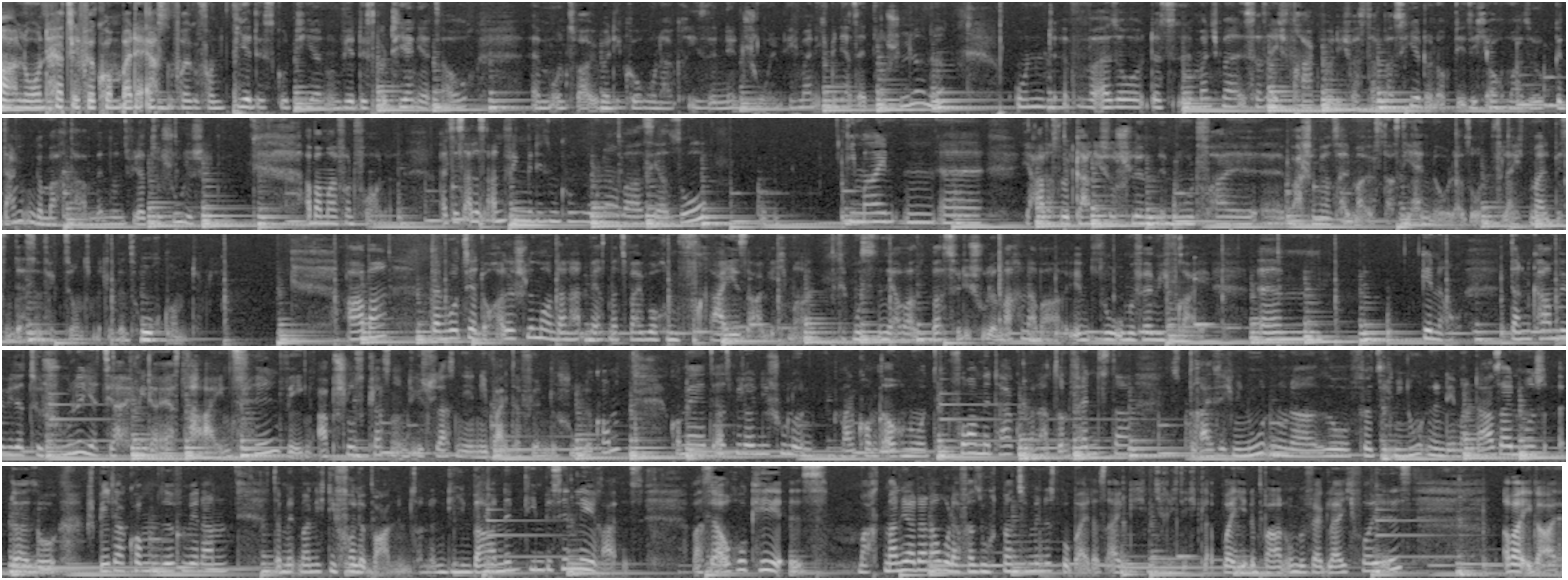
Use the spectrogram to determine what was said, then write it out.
Hallo und herzlich willkommen bei der ersten Folge von Wir diskutieren. Und wir diskutieren jetzt auch, ähm, und zwar über die Corona-Krise in den Schulen. Ich meine, ich bin ja selbst noch Schüler, ne? Und äh, also das manchmal ist das echt fragwürdig, was da passiert und ob die sich auch mal so Gedanken gemacht haben, wenn sie uns wieder zur Schule schicken. Aber mal von vorne. Als das alles anfing mit diesem Corona, war es ja so, die meinten, äh, ja, das wird gar nicht so schlimm. Im Notfall äh, waschen wir uns halt mal öfters die Hände oder so und vielleicht mal ein bisschen Desinfektionsmittel, wenn es hochkommt. Aber dann wurde es ja doch alles schlimmer und dann hatten wir erstmal zwei Wochen frei, sage ich mal. Mussten ja aber was für die Schule machen, aber so ungefähr wie frei. Ähm, genau. Dann kamen wir wieder zur Schule, jetzt ja wieder erst vereinzelt wegen Abschlussklassen und die Klassen, die in die weiterführende Schule kommen, kommen ja jetzt erst wieder in die Schule und man kommt auch nur den Vormittag und man hat so ein Fenster, so 30 Minuten oder so 40 Minuten, in dem man da sein muss. Also später kommen dürfen wir dann, damit man nicht die volle Bahn nimmt, sondern die Bahn nimmt, die ein bisschen leerer ist. Was ja auch okay ist macht man ja dann auch oder versucht man zumindest, wobei das eigentlich nicht richtig klappt, weil jede Bahn ungefähr gleich voll ist. Aber egal,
